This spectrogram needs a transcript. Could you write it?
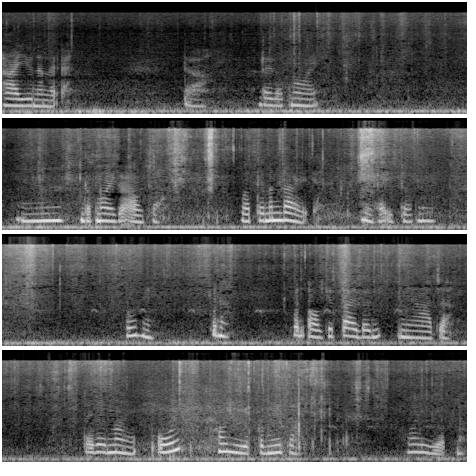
ทายอยู่นั่นแหละ ได้ดอกน้อย อืม ดอกน้อยก็เอาจ้ะว่าแต่มันได้ นี่ค่ะอีกดอกนึงโอ้นี่พุ่นน่ะพุ่นออกจุดใต้ใบหญ้าจ้ะใต้ใบไม้อุ้ยเขาเหยียบกับนี้จ้ะเขาเหยียบนะ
